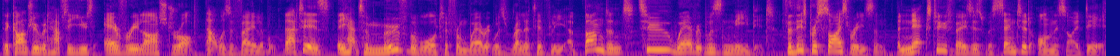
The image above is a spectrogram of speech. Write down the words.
The country would have to use every last drop that was available. That is, they had to move the water from where it was relatively abundant to where it was needed. For this precise reason, the next two phases were centered on this idea.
